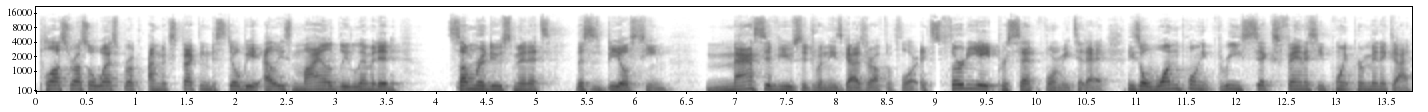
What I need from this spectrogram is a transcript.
Plus Russell Westbrook, I'm expecting to still be at least mildly limited, some reduced minutes. This is Beal's team massive usage when these guys are off the floor. It's 38% for me today. He's a 1.36 fantasy point per minute guy.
